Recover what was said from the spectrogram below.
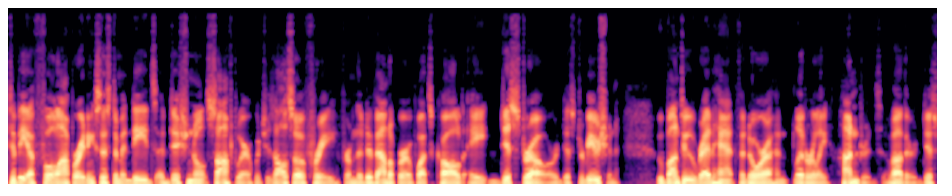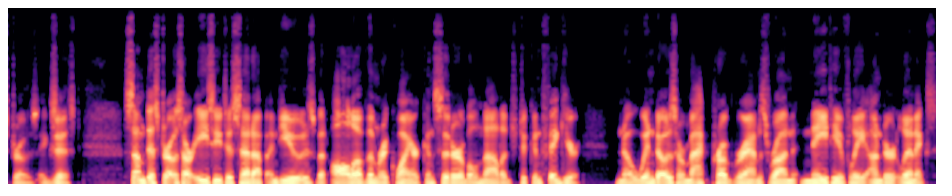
To be a full operating system, it needs additional software, which is also free, from the developer of what's called a distro or distribution. Ubuntu, Red Hat, Fedora, and literally hundreds of other distros exist. Some distros are easy to set up and use, but all of them require considerable knowledge to configure. No Windows or Mac programs run natively under Linux,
